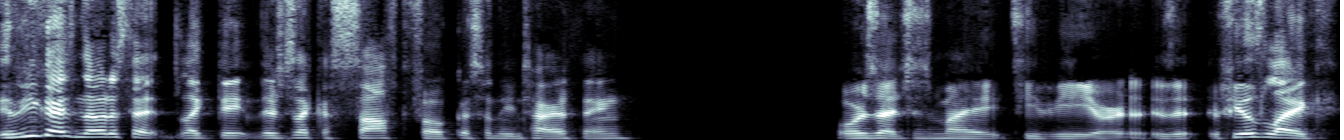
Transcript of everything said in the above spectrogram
have you guys noticed that like they, there's like a soft focus on the entire thing, or is that just my TV, or is it? It feels like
